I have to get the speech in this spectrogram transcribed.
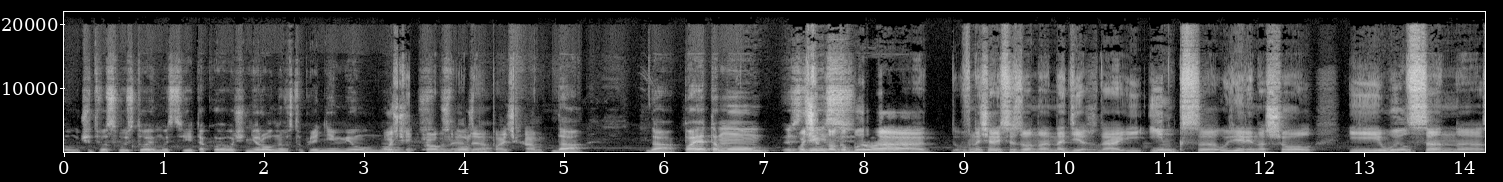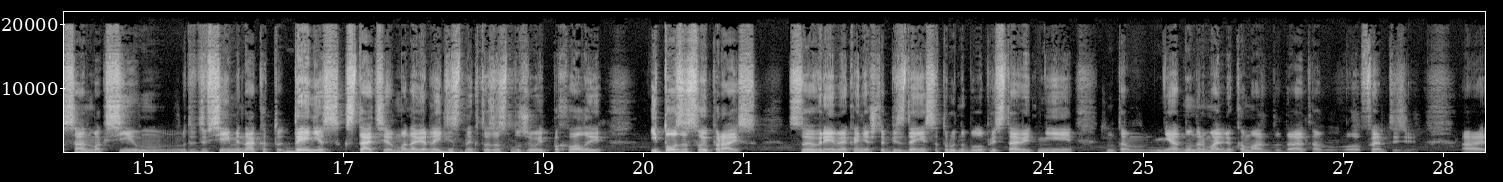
учитывая свою стоимость и такое очень неровное выступление Мю, ну, Очень ровная, сложно. да, по очкам. Да, да. Поэтому здесь... Очень много было в начале сезона надежд, да, и Инкс э, уверенно шел, и Уилсон, э, Сан Максим, вот это все имена, которые... Деннис, кстати, мы, наверное, единственный, кто заслуживает похвалы, и то за свой прайс. В свое время, конечно, без Денниса трудно было представить ни, ну, там, ни одну нормальную команду, да, там, в фэнтези. А,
